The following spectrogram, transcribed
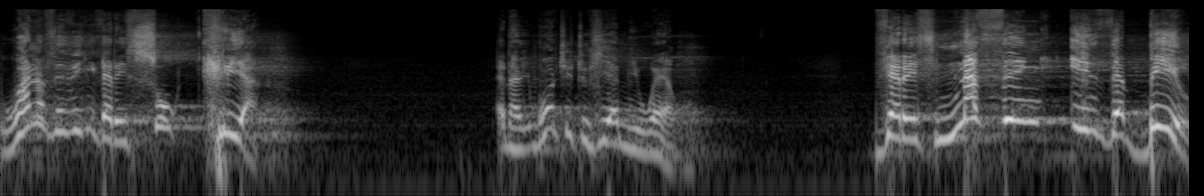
One of the things that is so clear, and I want you to hear me well there is nothing in the bill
